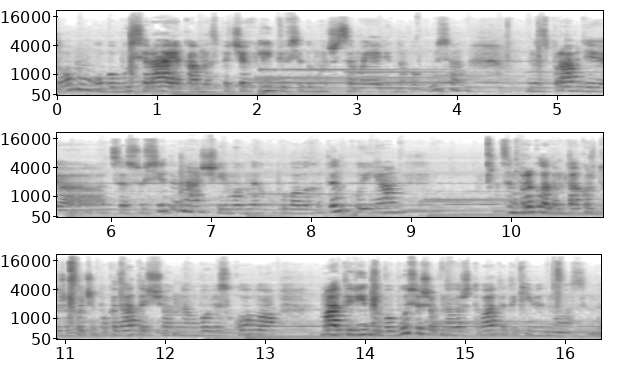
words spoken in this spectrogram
тому. У бабусі Рая, яка в нас пече хліб, і всі думають, що це моя рідна бабуся. Насправді е, це сусіди наші, і ми в них купували хатинку. І я цим прикладом також дуже хочу показати, що не обов'язково мати рідну бабусю, щоб налаштувати такі відносини.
